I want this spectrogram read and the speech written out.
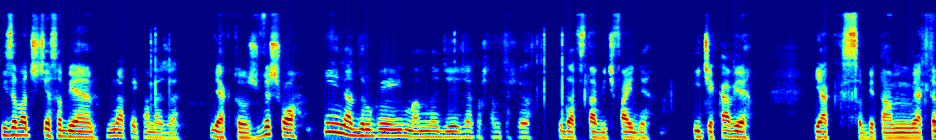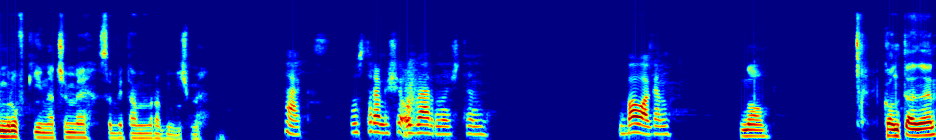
I zobaczycie sobie na tej kamerze, jak to już wyszło. I na drugiej mam nadzieję, że jakoś tam to się uda wstawić fajnie i ciekawie, jak sobie tam, jak te mrówki, na czym my sobie tam robiliśmy. tak, postaramy się ogarnąć ten bałagan. No, kontener,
